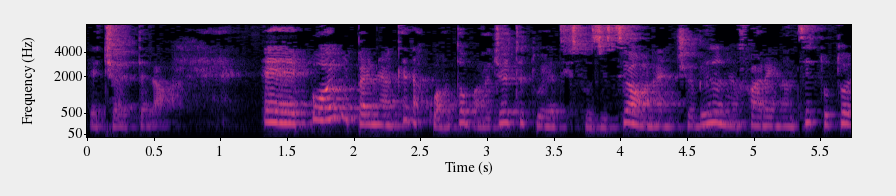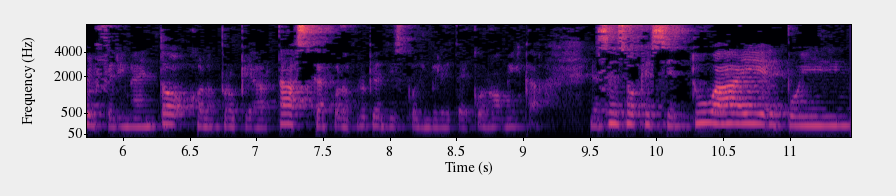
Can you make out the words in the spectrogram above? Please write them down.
eccetera. E poi dipende anche da quanto budget tu hai a disposizione, cioè bisogna fare innanzitutto riferimento con la propria tasca, con la propria disponibilità economica, nel senso che se tu hai e puoi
